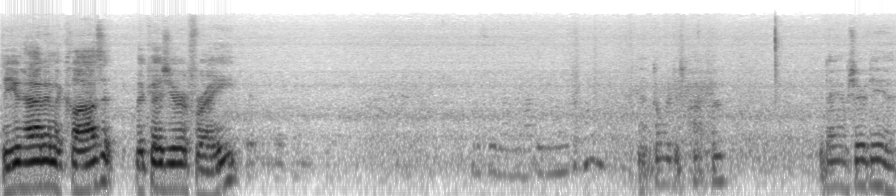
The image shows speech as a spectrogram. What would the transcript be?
Do you hide in the closet because you're afraid? That door just popped open. Damn sure did.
